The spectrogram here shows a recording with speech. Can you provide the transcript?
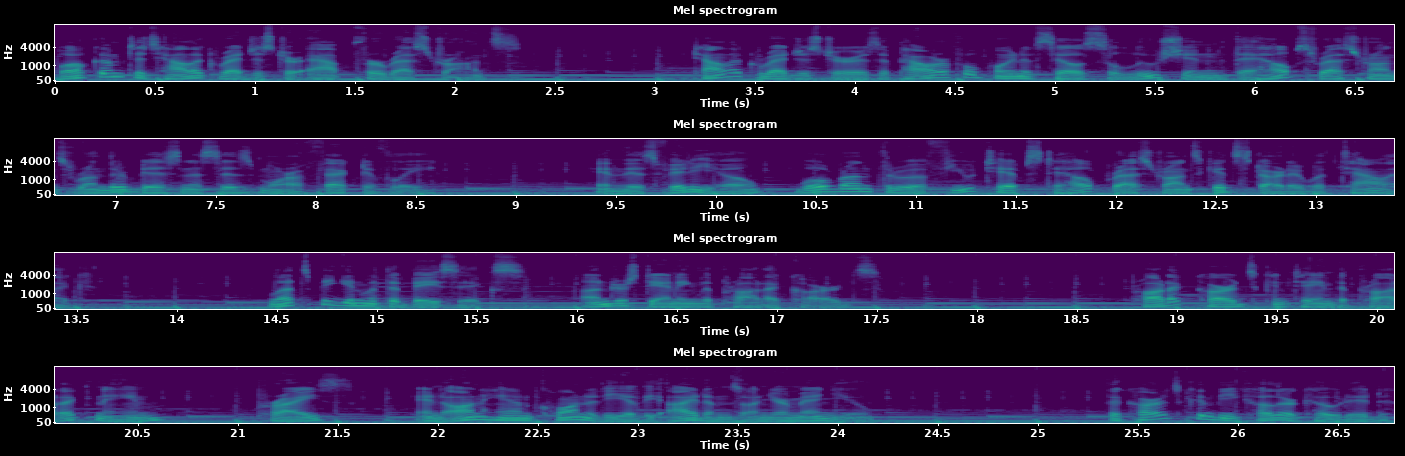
Welcome to Talech Register app for restaurants. Talech Register is a powerful point of sale solution that helps restaurants run their businesses more effectively. In this video, we'll run through a few tips to help restaurants get started with Talech. Let's begin with the basics, understanding the product cards. Product cards contain the product name, price, and on-hand quantity of the items on your menu. The cards can be color-coded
